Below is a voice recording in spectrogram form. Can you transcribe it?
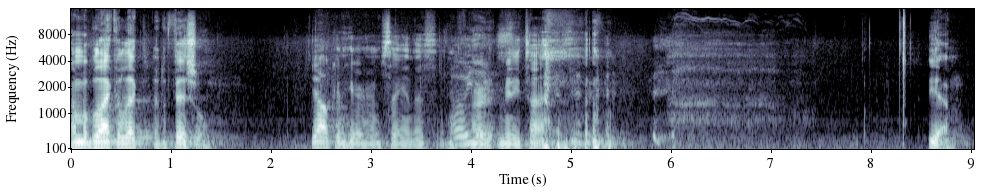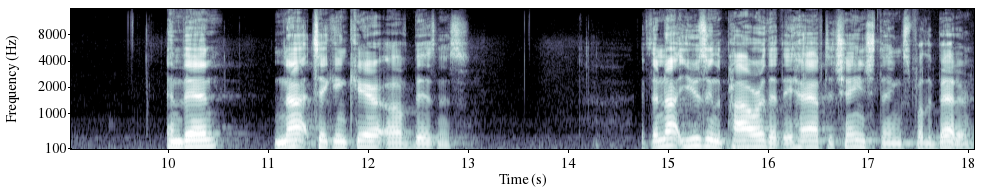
I'm a black elected official. Y'all can hear him saying this. I've Oh, heard it many times. yeah. And then not taking care of business. If they're not using the power that they have to change things for the better,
